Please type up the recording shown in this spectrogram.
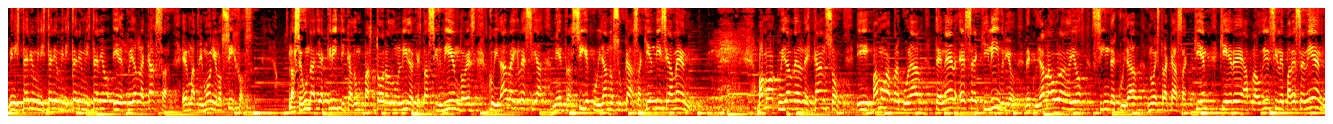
Ministerio, ministerio, ministerio, ministerio y descuidar la casa, el matrimonio, los hijos. La segunda área crítica de un pastor o de un líder que está sirviendo es cuidar la iglesia mientras sigue cuidando su casa. ¿Quién dice amén? Vamos a cuidar del descanso y vamos a procurar tener ese equilibrio de cuidar la obra de Dios sin descuidar nuestra casa. ¿Quién quiere aplaudir si le parece bien?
